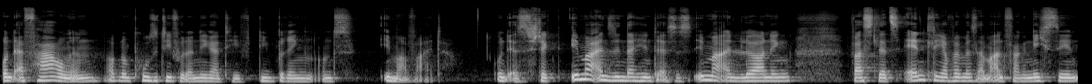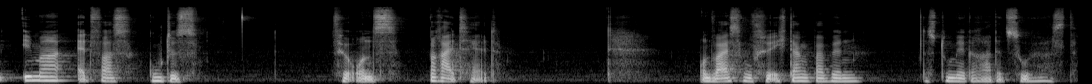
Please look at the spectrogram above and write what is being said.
Und Erfahrungen, ob nun positiv oder negativ, die bringen uns immer weiter. Und es steckt immer ein Sinn dahinter, es ist immer ein Learning, was letztendlich, auch wenn wir es am Anfang nicht sehen, immer etwas Gutes für uns bereithält. Und weißt du, wofür ich dankbar bin? Dass du mir gerade zuhörst.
